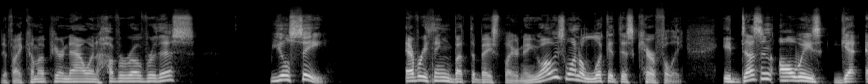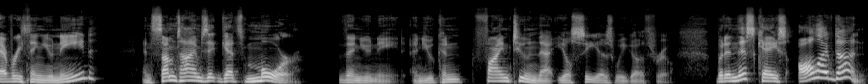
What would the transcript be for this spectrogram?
And if I come up here now and hover over this, you'll see everything but the bass player. Now, you always want to look at this carefully. It doesn't always get everything you need, and sometimes it gets more than you need. And you can fine tune that, you'll see as we go through. But in this case, all I've done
